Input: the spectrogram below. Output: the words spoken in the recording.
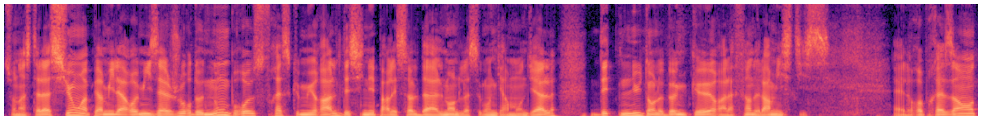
Son installation a permis la remise à jour de nombreuses fresques murales dessinées par les soldats allemands de la Seconde Guerre mondiale, détenus dans le bunker à la fin de l'armistice. Elle représente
